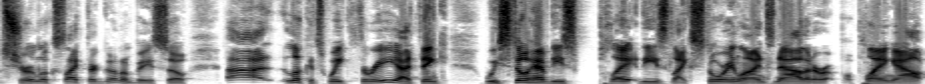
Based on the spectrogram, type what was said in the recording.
sure looks like they're going to be. So, uh, look, it's week three. I think we still have these play these like storylines now that are playing out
